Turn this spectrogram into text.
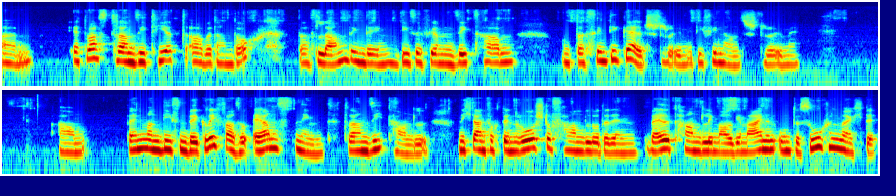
Ähm, etwas transitiert aber dann doch das Land, in dem diese Firmen Sitz haben, und das sind die Geldströme, die Finanzströme. Wenn man diesen Begriff also ernst nimmt, Transithandel, nicht einfach den Rohstoffhandel oder den Welthandel im Allgemeinen untersuchen möchte,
